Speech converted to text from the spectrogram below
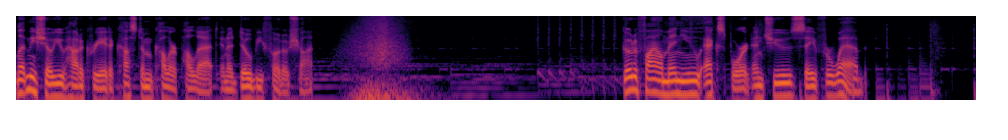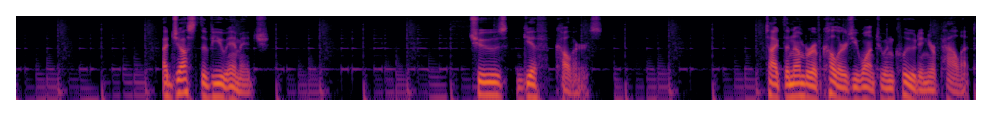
Let me show you how to create a custom color palette in Adobe Photoshop. Go to File menu, Export, and choose Save for Web. Adjust the view image. Choose GIF colors. Type the number of colors you want to include in your palette.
